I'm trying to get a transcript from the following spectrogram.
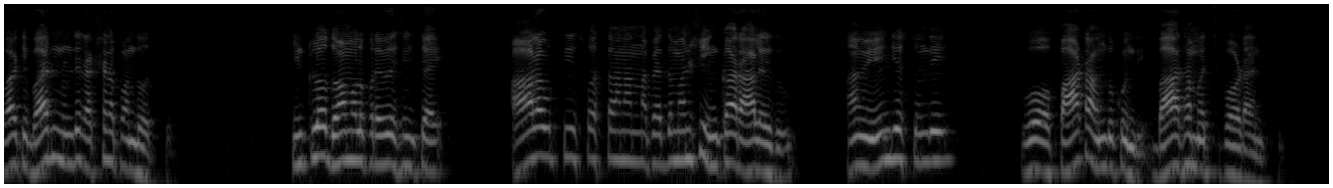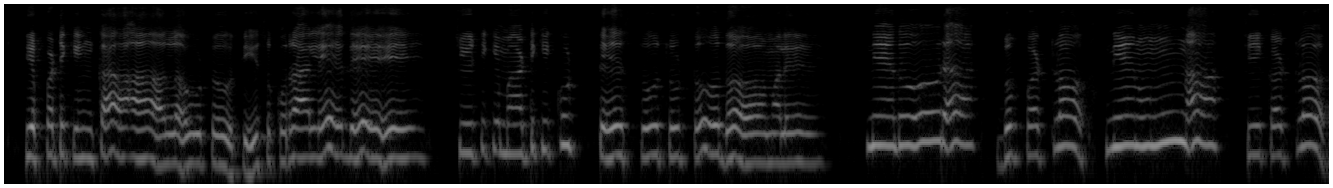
వాటి బారి నుండి రక్షణ పొందవచ్చు. ఇంట్లో దోమలు ప్రవేశించాయి. ఆలౌట్ తీసుకొస్తానన్న పెద్ద మనిషి ఇంకా రాలేదు. ఆమె ఏం చేస్తుంది? ఓ పాట అందుకుంది బాధ మర్చిపోవడానికి. ఇప్పటికింకా ఆల్అవుట్ తీసుకురాలేదే. చీటికి మాటికి కుట్టేస్తూ చుట్టూ దోమలే. నేదూరా దుప్పట్లో నేనున్నా చీకట్లో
